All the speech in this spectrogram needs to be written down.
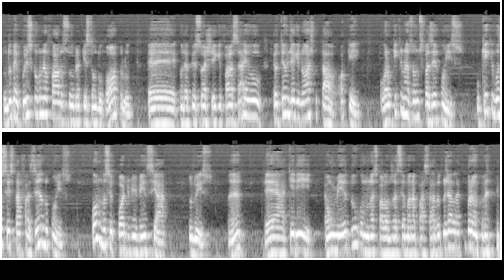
Tudo bem, por isso que quando eu falo sobre a questão do rótulo, é, quando a pessoa chega e fala assim, ah, eu, eu tenho um diagnóstico tal, ok. Agora, o que, que nós vamos fazer com isso? O que, que você está fazendo com isso? Como você pode vivenciar tudo isso? Né? É aquele é um medo, como nós falamos na semana passada, do jaleco branco, né?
